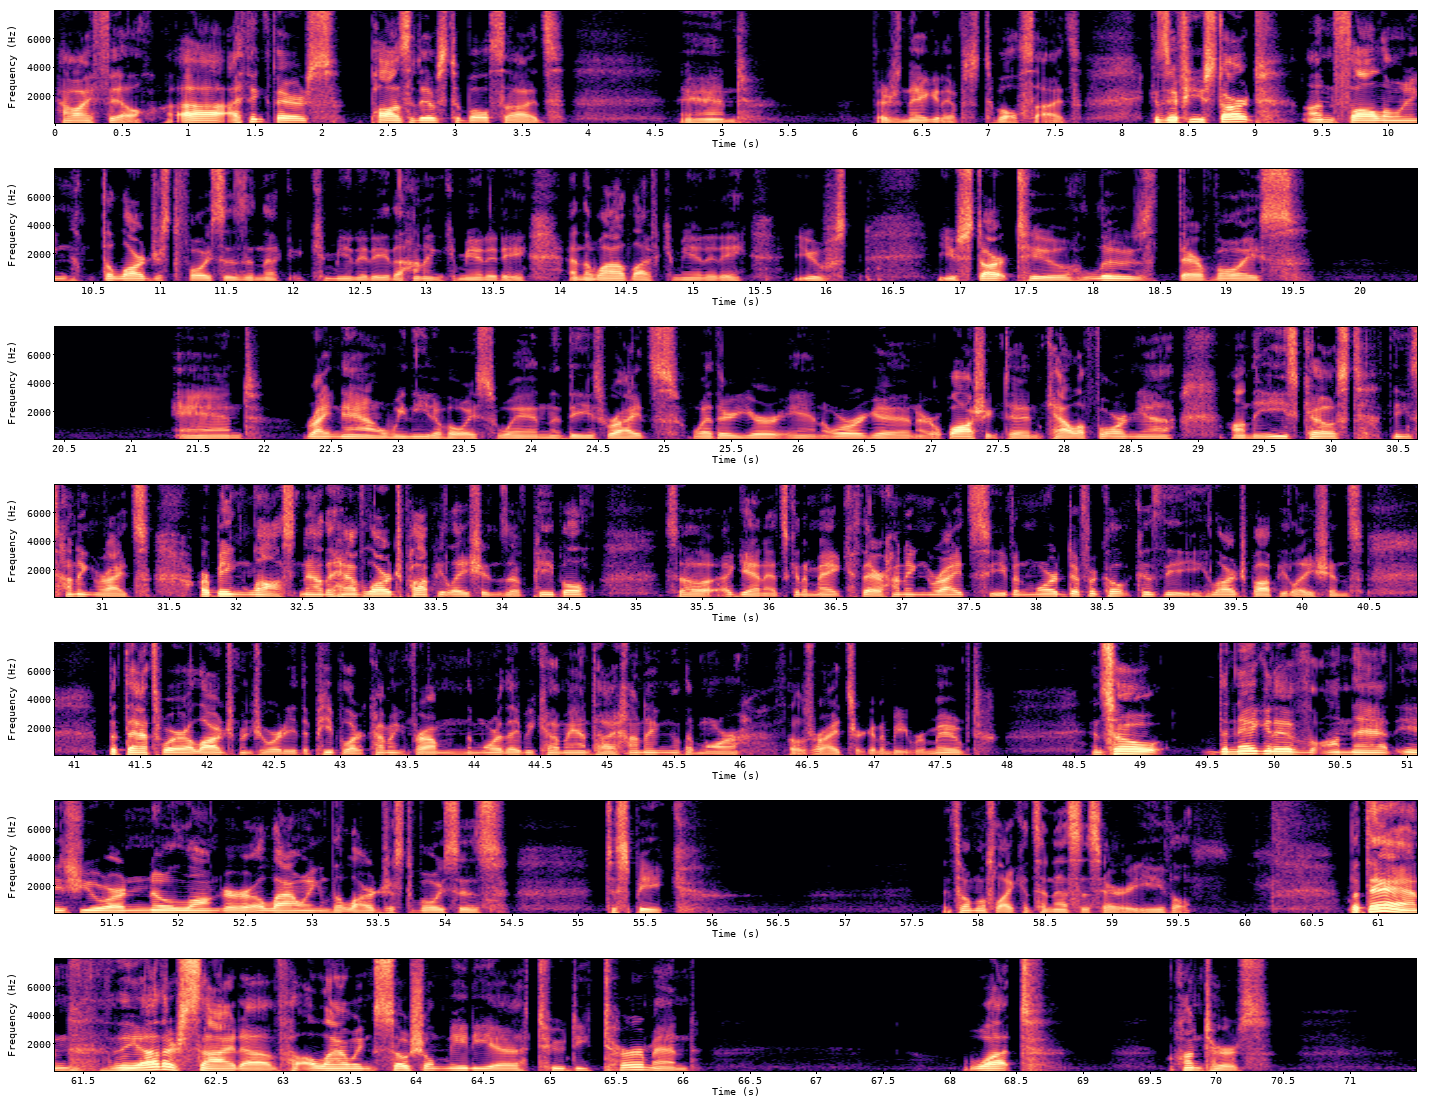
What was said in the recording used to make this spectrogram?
how I feel. Uh, I think there's positives to both sides, and there's negatives to both sides. Because if you start unfollowing the largest voices in the community, the hunting community and the wildlife community, you you start to lose their voice and right now we need a voice when these rights, whether you're in Oregon or Washington, California, on the East Coast, these hunting rights are being lost. Now they have large populations of people. So again, it's going to make their hunting rights even more difficult because the large populations. But that's where a large majority of the people are coming from. The more they become anti hunting, the more those rights are going to be removed. And so the negative on that is you are no longer allowing the largest voices to speak. It's almost like it's a necessary evil. But then the other side of allowing social media to determine what hunters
